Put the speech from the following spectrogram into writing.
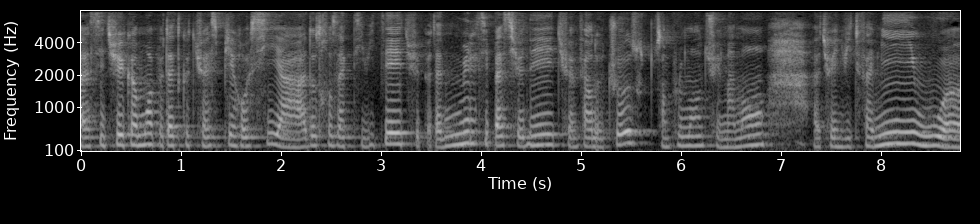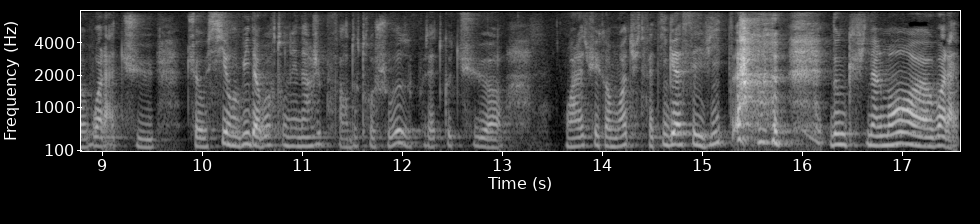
Euh, si tu es comme moi, peut-être que tu aspires aussi à d'autres activités, tu es peut-être multipassionné, tu aimes faire d'autres choses, ou tout simplement tu es maman, euh, tu as une vie de famille, ou euh, voilà, tu, tu, as aussi envie d'avoir ton énergie pour faire d'autres choses, peut-être que tu voilà, tu es comme moi, tu te fatigues assez vite. Donc finalement, euh, voilà,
